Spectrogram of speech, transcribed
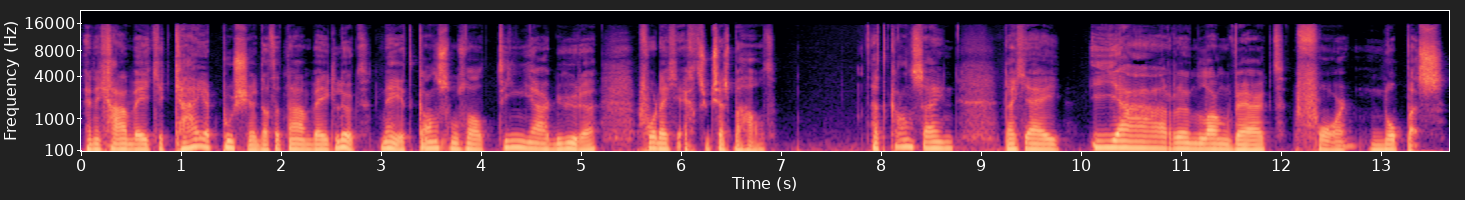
en ik ga een weekje keihard pushen dat het na een week lukt. Nee, het kan soms wel tien jaar duren voordat je echt succes behaalt. Het kan zijn dat jij jarenlang werkt voor noppes.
